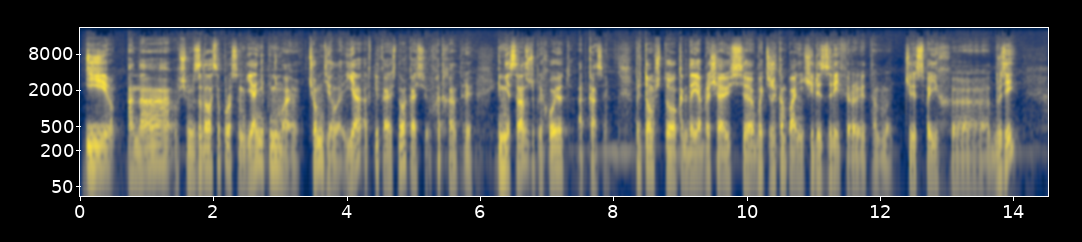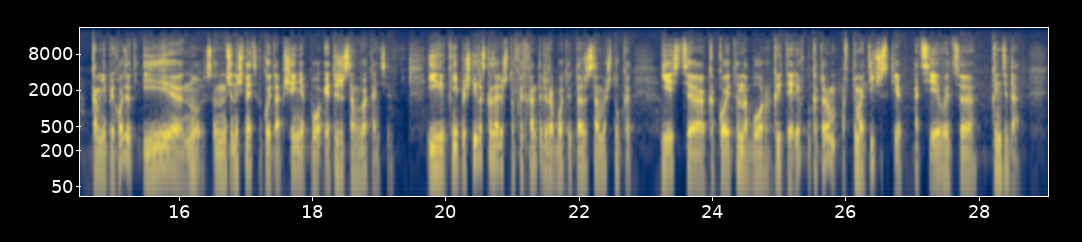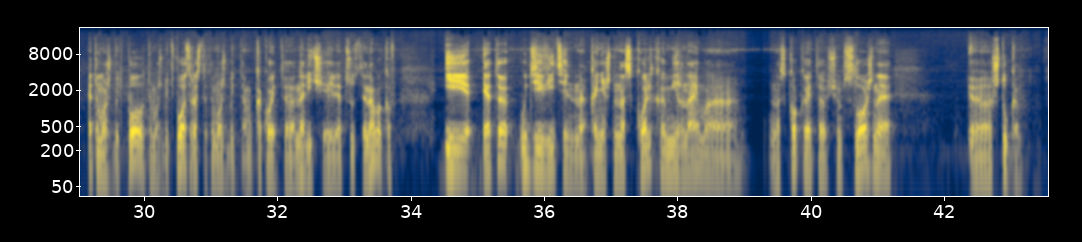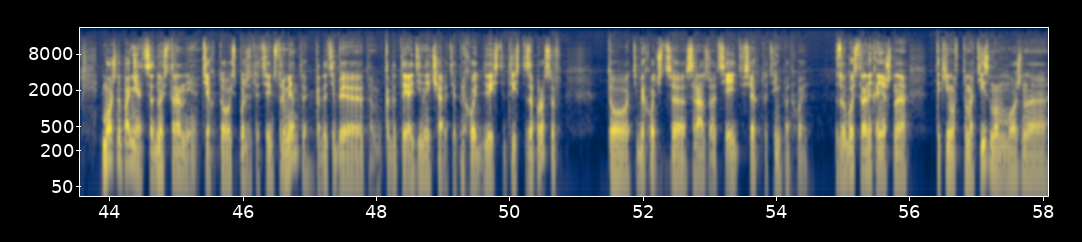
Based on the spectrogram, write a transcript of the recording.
И она, в общем, задалась вопросом, я не понимаю, в чем дело. Я откликаюсь на вакансию в HeadHunter, и мне сразу же приходят отказы. При том, что когда я обращаюсь в эти же компании через реферы, там, через своих э, друзей, ко мне приходят, и ну, начинается какое-то общение по этой же самой вакансии. И к ней пришли и рассказали, что в HeadHunter работает та же самая штука. Есть э, какой-то набор критериев, по которым автоматически отсеивается кандидат. Это может быть пол, это может быть возраст, это может быть там какое-то наличие или отсутствие навыков. И это удивительно, конечно, насколько мир найма, насколько это, в общем, сложная э, штука. Можно понять, с одной стороны, тех, кто использует эти инструменты, когда тебе, там, когда ты один HR, тебе приходит 200-300 запросов, то тебе хочется сразу отсеять всех, кто тебе не подходит. С другой стороны, конечно, таким автоматизмом можно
